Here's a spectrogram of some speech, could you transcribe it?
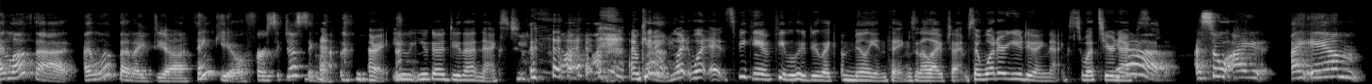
I love that. I love that idea. Thank you for suggesting that. All right, you you go do that next. I'm kidding. What what uh, speaking of people who do like a million things in a lifetime. So what are you doing next? What's your next? Yeah. So I I am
